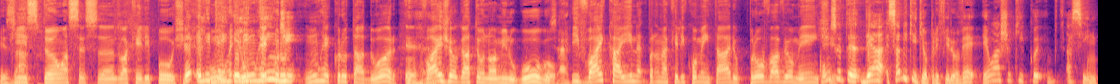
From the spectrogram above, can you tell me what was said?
Exato. que estão acessando aquele post. Ele tem, um, ele um, recru, de... um recrutador uhum. vai jogar teu nome no Google certo. e vai cair na, naquele comentário provavelmente. Com certeza. Sabe o que, que eu prefiro ver? Eu acho que, assim,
